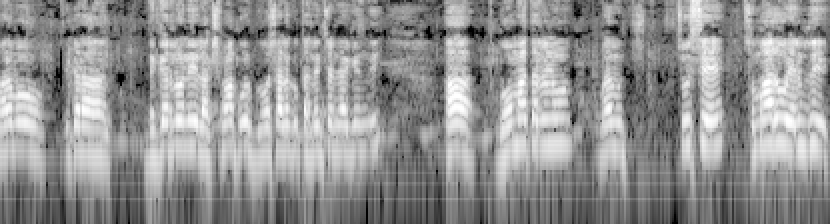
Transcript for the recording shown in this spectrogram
మనము ఇక్కడ దగ్గరలోని లక్ష్మాపూర్ గోశాలకు తరలించడం జరిగింది. ఆ గోమాతలను మనం చూస్తే సుమారు ఎనిమిది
